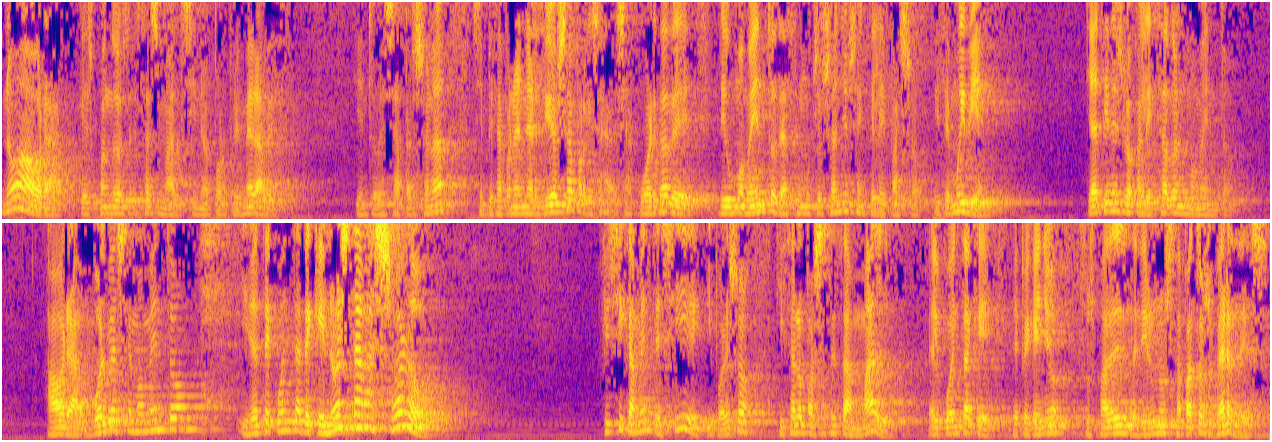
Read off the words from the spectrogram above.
No ahora, que es cuando estás mal, sino por primera vez. Y entonces esa persona se empieza a poner nerviosa porque se, acuerda de, un momento de hace muchos años en que le pasó. Dice, muy bien, ya tienes localizado el momento. Ahora, vuelve a ese momento y date cuenta de que no estabas solo. Físicamente sí, y por eso quizá lo pasaste tan mal. Él cuenta que de pequeño sus padres le dieron unos zapatos verdes.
